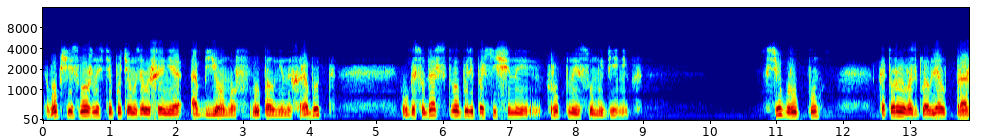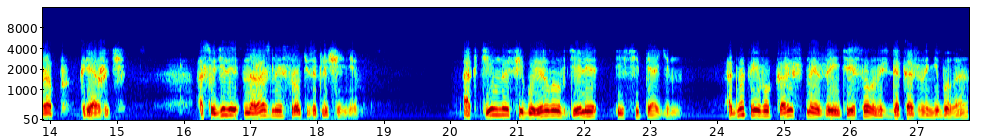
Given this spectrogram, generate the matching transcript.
в общей сложности путем завышения объемов выполненных работ у государства были похищены крупные суммы денег. Всю группу, которую возглавлял прораб Кряжич, осудили на разные сроки заключения. Активно фигурировал в деле и Сипягин. Однако его корыстная заинтересованность доказана не была,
